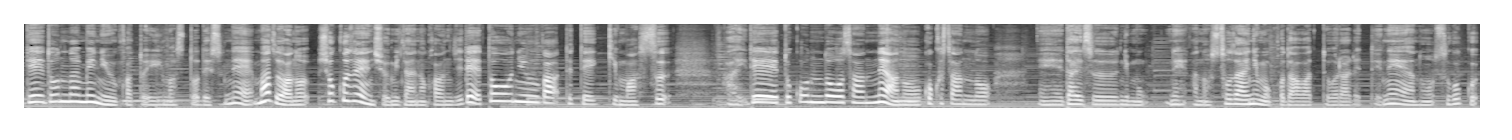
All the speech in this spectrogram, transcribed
でどんなメニューかと言いますとですねまずあの食前酒みたいな感じで豆乳が出てきます。はい、で、えっと、近藤さんねあの国産の、えー、大豆にもねあの素材にもこだわっておられてねあのすごく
